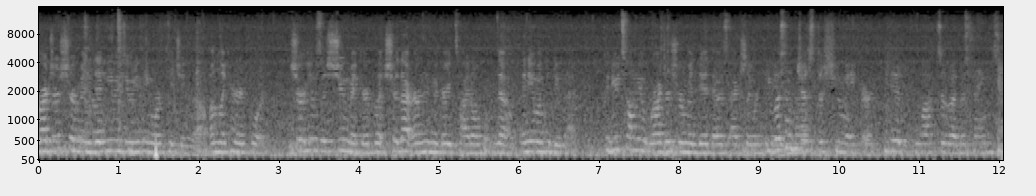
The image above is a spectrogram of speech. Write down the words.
Roger Sherman didn't even do anything worth teaching about, unlike Henry Ford. Sure, he was a shoemaker, but should that earn him a great title? No, anyone can do that. Could you tell me what Roger Sherman did that was actually worth He wasn't just a shoemaker. He did lots of other things.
